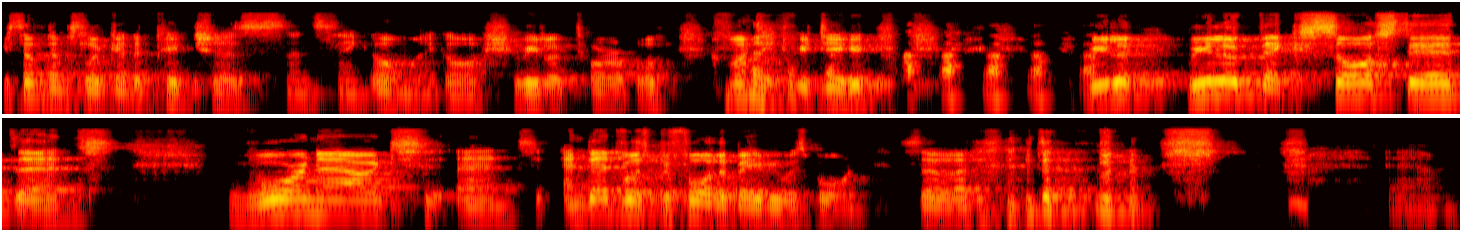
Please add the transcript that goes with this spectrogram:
We sometimes look at the pictures and think, "Oh my gosh, we looked horrible. What did we do? we look, we looked exhausted and worn out, and and that was before the baby was born. So um,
